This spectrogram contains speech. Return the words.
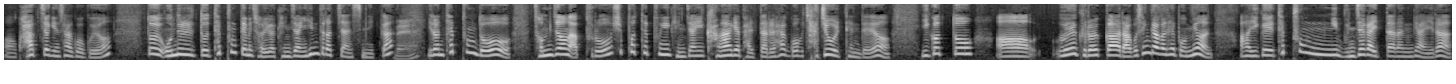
어, 과학적인 사고고요. 또 오늘 또 태풍 때문에 저희가 굉장히 힘들었지 않습니까? 네. 이런 태풍도 점점 앞으로 슈퍼 태풍이 굉장히 강하게 발달을 하고 자주 올 텐데요. 이것도 어 왜 그럴까라고 생각을 해보면 아 이게 태풍이 문제가 있다라는 게 아니라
